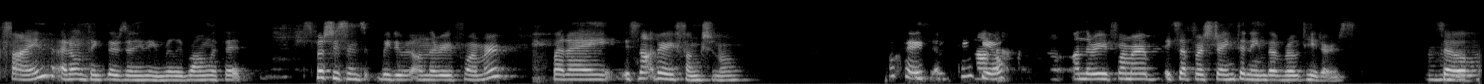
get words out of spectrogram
fine. I don't think there's anything really wrong with it, especially since we do it on the reformer. But I, it's not very functional. Okay. Thank you. on the reformer, except for strengthening the rotators. So,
